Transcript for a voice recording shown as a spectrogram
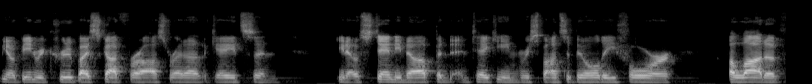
you know being recruited by Scott Frost right out of the gates and you know standing up and, and taking responsibility for a lot of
